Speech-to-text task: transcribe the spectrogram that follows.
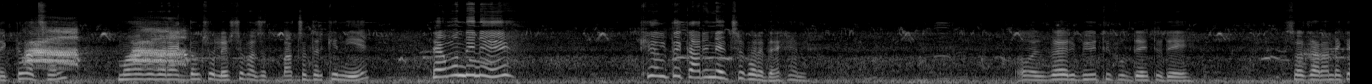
দেখতে পাচ্ছেন? মা বাবারা একদম চলে এসছে বাচ্চাদেরকে নিয়ে। তো এমন দিনে খেলতে কারি না ইচ্ছা করে, দেখেন। ও very beautiful day today so যারা নাকি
